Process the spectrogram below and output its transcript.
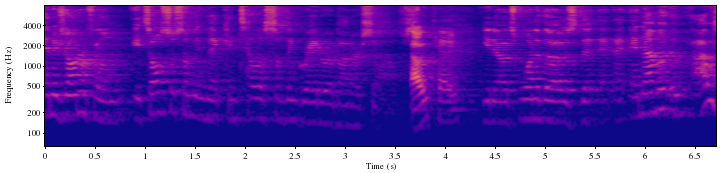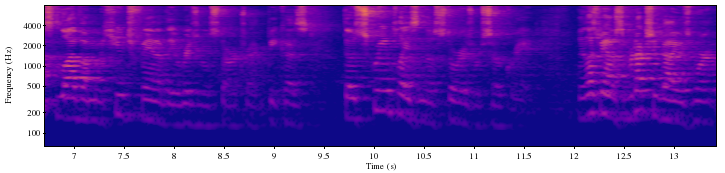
and a genre film. It's also something that can tell us something greater about ourselves. Okay. You know, it's one of those that, and I'm a, I always love. I'm a huge fan of the original Star Trek because those screenplays and those stories were so great. And let's be honest, the production values weren't.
